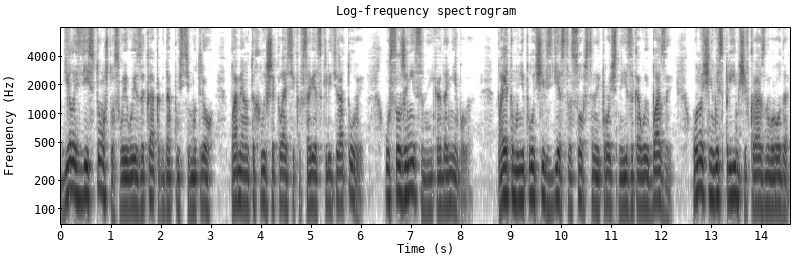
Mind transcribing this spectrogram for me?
Дело здесь в том, что своего языка, как, допустим, у трех помянутых выше классиков советской литературы, у Солженицына никогда не было. Поэтому, не получив с детства собственной прочной языковой базы, он очень восприимчив к разного рода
